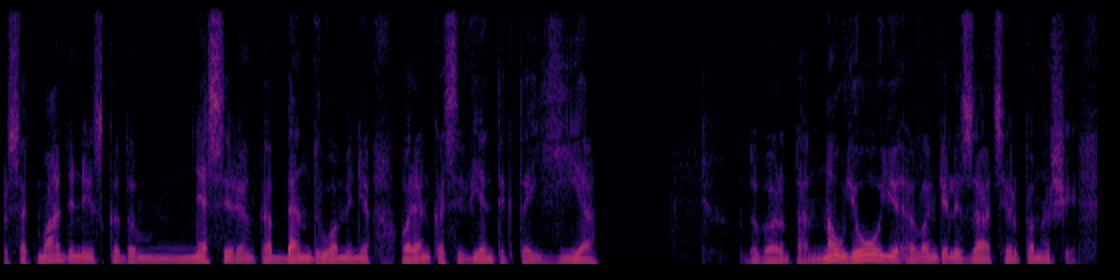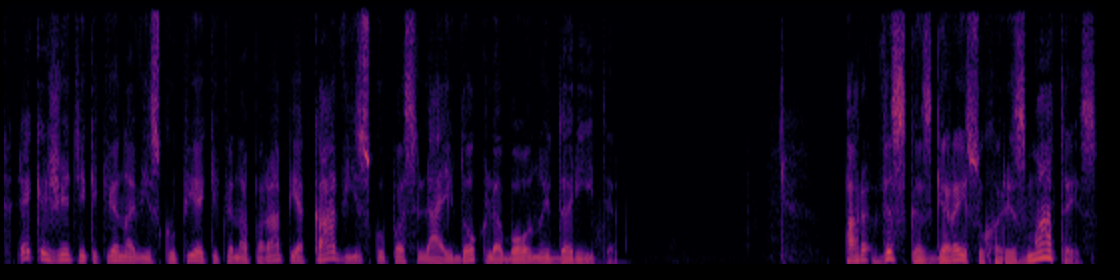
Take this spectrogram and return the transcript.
ar sekmadieniais, kada nesirenka bendruomenė, o renkasi vien tik tai jie dabar ta naujoji evangelizacija ir panašiai. Reikia žiūrėti kiekvieną vyskupiją, kiekvieną parapiją, ką vyskupas leido klebonui daryti. ar viskas gerai su charizmatais?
